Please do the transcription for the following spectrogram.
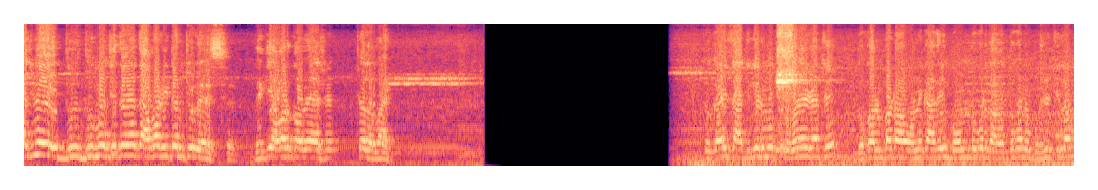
আসবে দু দু মাস যেতে যেতে আবার রিটার্ন চলে এসছে। দেখি আবার কবে আসে। চলো ভাই তো গাইজ আজকের মতো হয়ে গেছে। দোকানপাট অনেক আগেই বন্ধ করে দাদার দোকানে বসেছিলাম।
